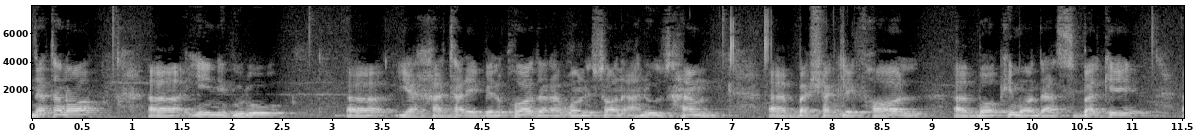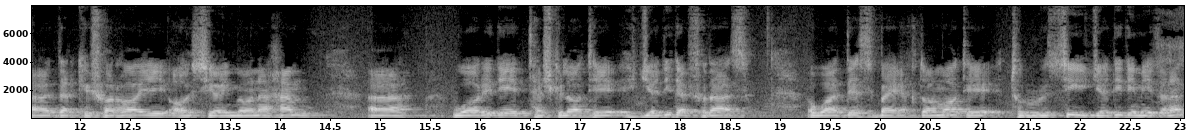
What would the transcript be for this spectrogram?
نه تنها این گروه یک خطر بالقوا در افغانستان هنوز هم به شکل فعال باقی مانده است. بلکه در کشورهای آسیایی میانه هم وارد تشکیلات جدید شده است و دست به اقدامات تروریستی جدید می‌زنند.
